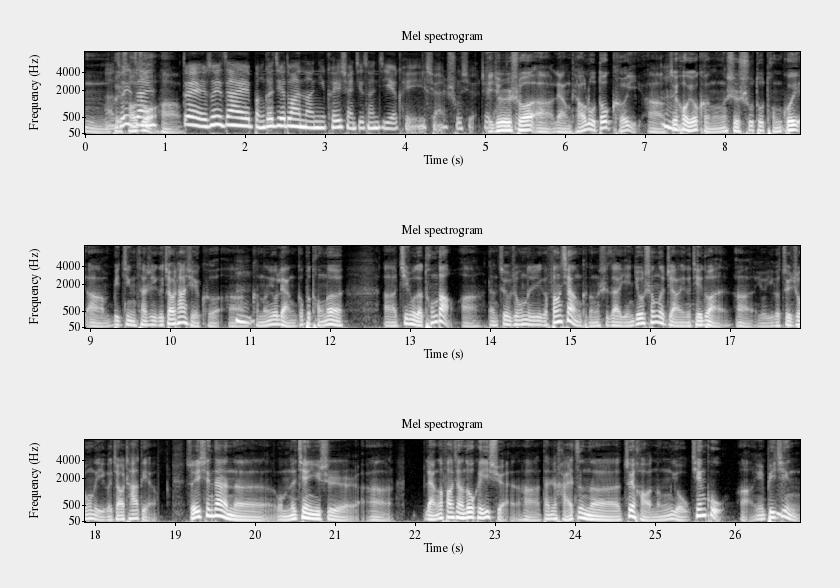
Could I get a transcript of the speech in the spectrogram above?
嗯，啊会操所以在作哈。对，所以在本科阶段呢，你可以选计算机，也可以选数学。这也就是说啊，两条路都可以啊，嗯最后有可能是殊途同归啊，毕竟它是一个交叉学科啊，嗯可能有两个不同的啊进入的通道啊，但最终的这个方向可能是在研究生的这样一个阶段啊，有一个最终的一个交叉点。所以现在呢，我们的建议是啊，两个方向都可以选哈、但是孩子呢最好能有兼顾啊，因为毕竟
